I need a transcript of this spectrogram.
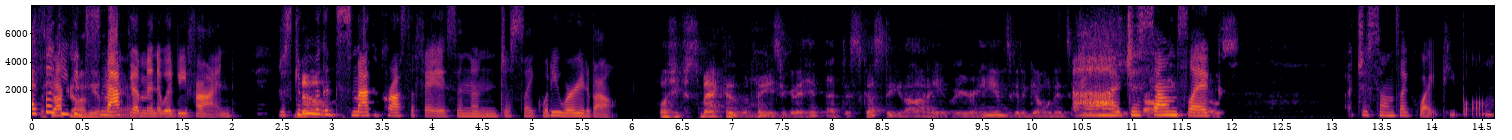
I feel like you could on the smack hand- him and it would be fine. Just give him a good smack across the face and then just like, what are you worried about? Well, if you smack it in the face, you're going to hit that disgusting eye, or your hand's going to go in its. Ah, ear, it just sounds like- gross. It just sounds like white people.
